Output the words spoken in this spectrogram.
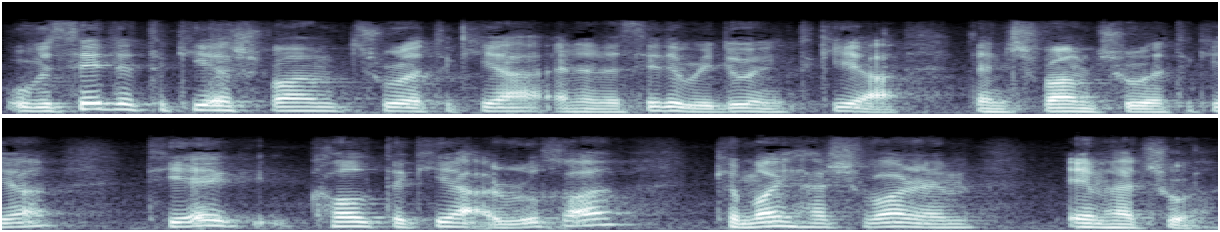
Uveseda tekiya shvam trua tekiya, and in the seder we're doing tekiya, then shvam trua tekiya. Tieg kol tekiya arucha, kemoy hashvarim im hatrua.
